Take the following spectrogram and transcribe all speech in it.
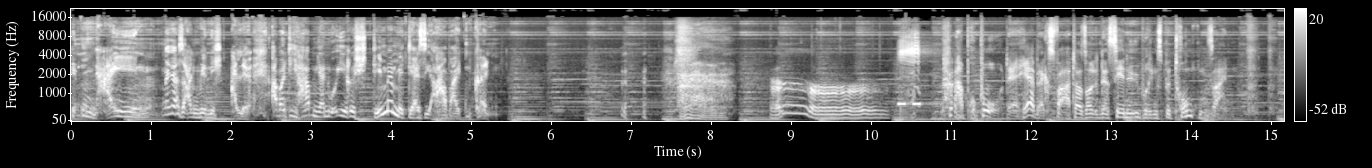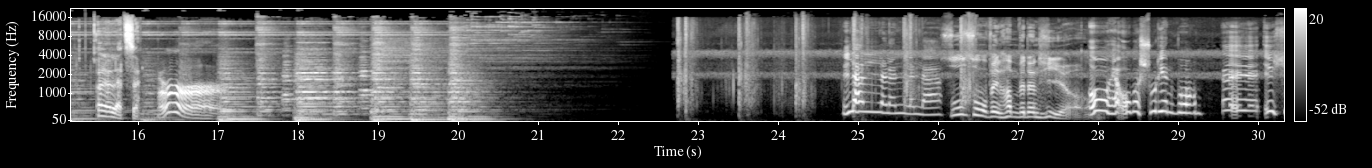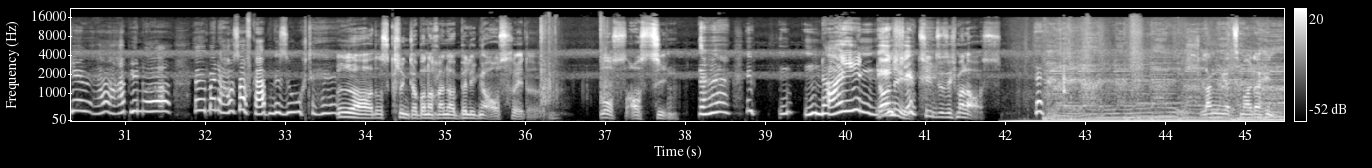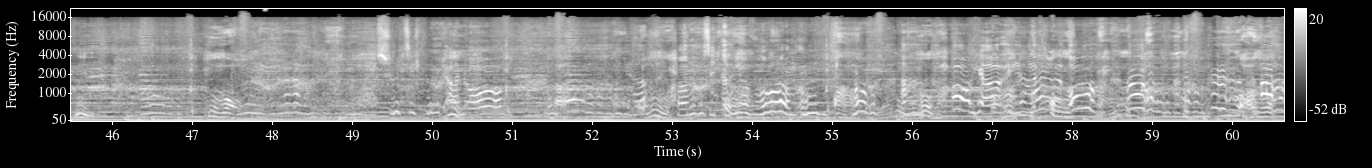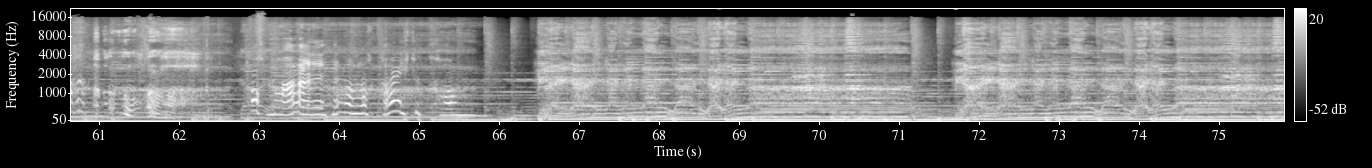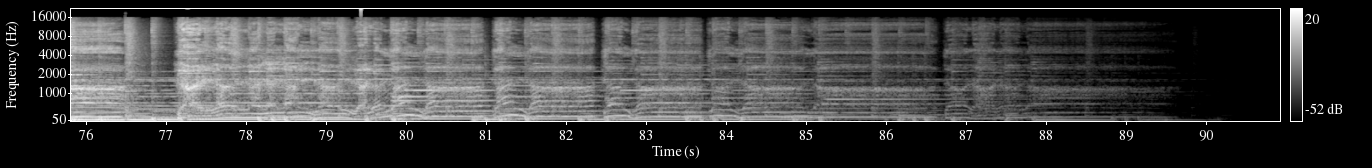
Nein, naja, sagen wir nicht alle. Aber die haben ja nur ihre Stimme, mit der sie arbeiten können. Apropos, der Herbergsvater soll in der Szene übrigens betrunken sein. Und La la la la la. So, so, wen haben wir denn hier? Oh, Herr Oberstudienwurm. Äh, ich äh, habe hier nur äh, meine Hausaufgaben gesucht. Ja, das klingt aber nach einer billigen Ausrede. Los, ausziehen. Äh, nein, Ja, nee, äh, ziehen Sie sich mal aus. Schlangen jetzt mal da hinten. Oh. Das fühlt sich gut an. Oh, oh. Oh, der Wurm. Oh, oh, oh ja, ja. Oh, oh. Och Mann, ich bin noch gar nicht gekommen.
